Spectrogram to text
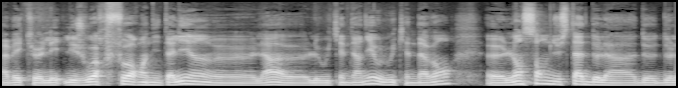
euh, les, joueurs forts en Italie. Hein, là, le week-end dernier ou le week-end d'avant, l'ensemble du stade de la, de, de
